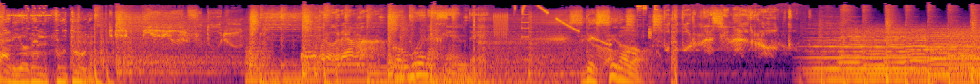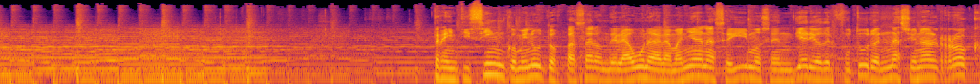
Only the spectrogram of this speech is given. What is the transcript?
Diario del Futuro. Diario del Futuro. Un programa con buena gente. De 0 a 2. Por Nacional Rock. 35 minutos pasaron de la una de la mañana, seguimos en Diario del Futuro en Nacional Rock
